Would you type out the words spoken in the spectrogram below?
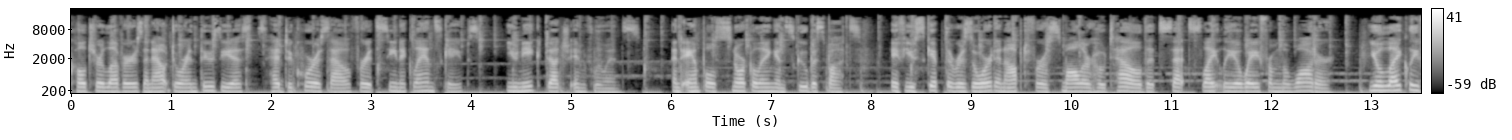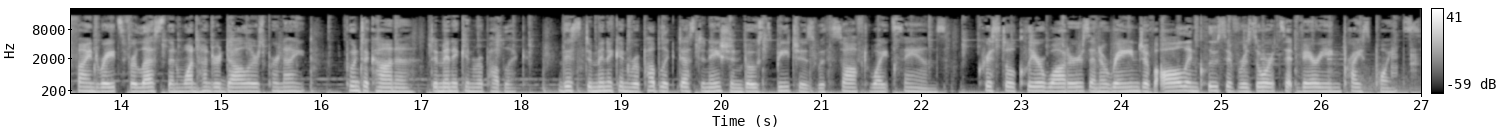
Culture lovers and outdoor enthusiasts head to Curacao for its scenic landscapes, unique Dutch influence, and ample snorkeling and scuba spots. If you skip the resort and opt for a smaller hotel that's set slightly away from the water, you'll likely find rates for less than $100 per night. Punta Cana, Dominican Republic. This Dominican Republic destination boasts beaches with soft white sands, crystal clear waters, and a range of all inclusive resorts at varying price points.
